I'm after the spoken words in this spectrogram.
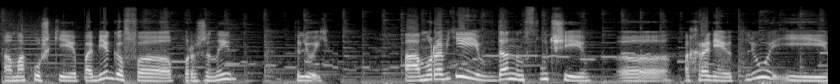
а, макушки побегов поражены тлей. А муравьи в данном случае э, охраняют тлю, и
